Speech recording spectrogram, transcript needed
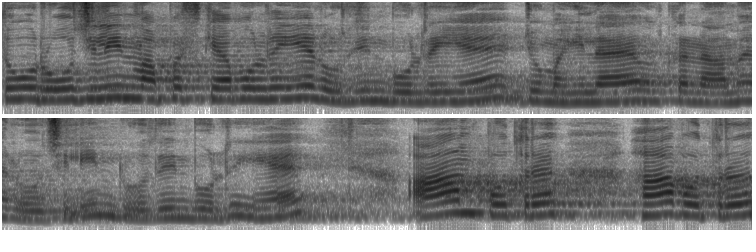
तो रोजलिन वापस क्या बोल रही है? रोजलिन बोल रही है जो महिला है उनका नाम है रोजलिन रोजलिन बोल रही है। आम पुत्र हाँ पुत्र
